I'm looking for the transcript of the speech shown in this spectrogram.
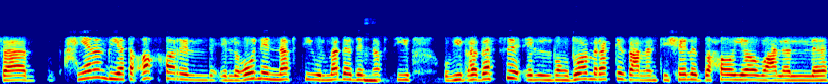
فأحيانا بيتأخر ال- العون النفسي والمدد النفسي وبيبقى بس الموضوع مركز على انتشال الضحايا وعلى ال-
